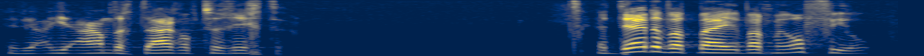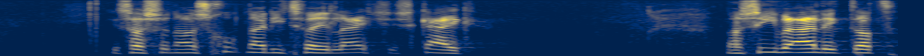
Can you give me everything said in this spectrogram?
je aandacht daarop te richten. Het derde wat mij, wat mij opviel, is als we nou eens goed naar die twee lijstjes kijken. Dan zien we eigenlijk dat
